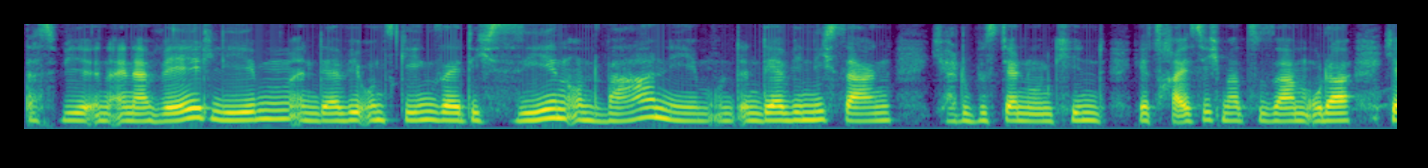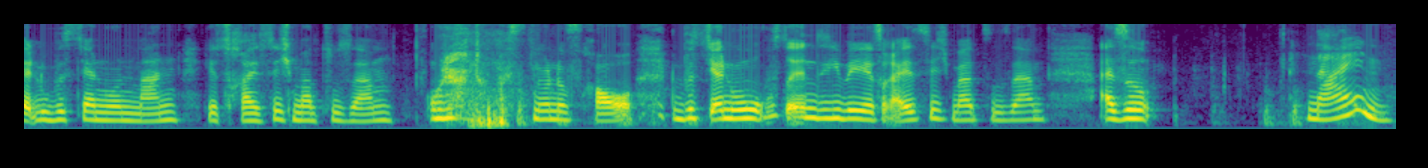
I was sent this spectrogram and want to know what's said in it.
dass wir in einer Welt leben, in der wir uns gegenseitig sehen und wahrnehmen und in der wir nicht sagen, ja, du bist ja nur ein Kind, jetzt reiß dich mal zusammen oder ja, du bist ja nur ein Mann, jetzt reiß dich mal zusammen oder du bist nur eine Frau, du bist ja nur hochsensibel, jetzt reiß dich mal zusammen. Also nein,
